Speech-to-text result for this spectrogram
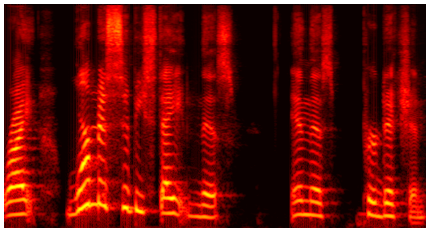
Right? We're Mississippi State in this in this prediction.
